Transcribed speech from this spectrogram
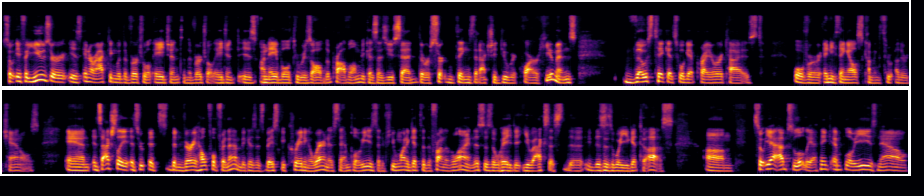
so if a user is interacting with the virtual agent and the virtual agent is unable to resolve the problem, because as you said, there are certain things that actually do require humans, those tickets will get prioritized over anything else coming through other channels. And it's actually it's it's been very helpful for them because it's basically creating awareness to employees that if you want to get to the front of the line, this is the way that you access the this is the way you get to us. Um, so yeah, absolutely. I think employees now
